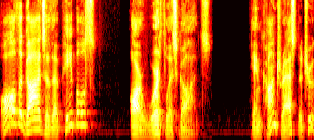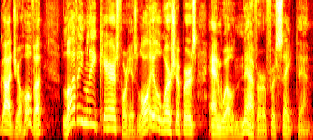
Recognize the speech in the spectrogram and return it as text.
All the gods of the peoples are worthless gods. In contrast, the true God Jehovah lovingly cares for his loyal worshippers and will never forsake them.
